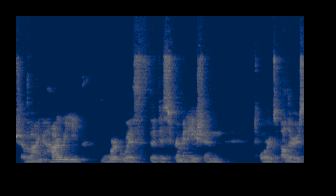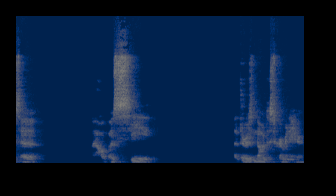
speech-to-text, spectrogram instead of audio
Shogabang, how do we work with the discrimination towards others to help us see that there is no discriminator?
